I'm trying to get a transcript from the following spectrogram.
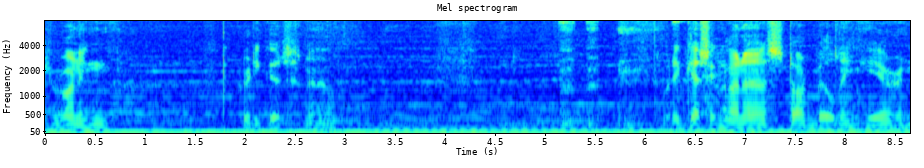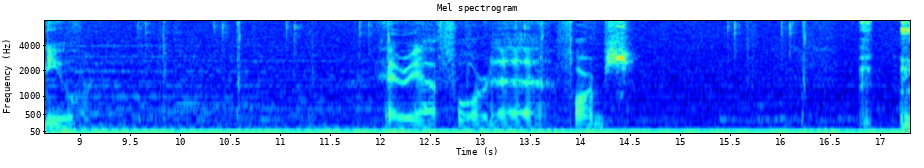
is running pretty good now. but I guess I'm gonna start building here a new area for the farms.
